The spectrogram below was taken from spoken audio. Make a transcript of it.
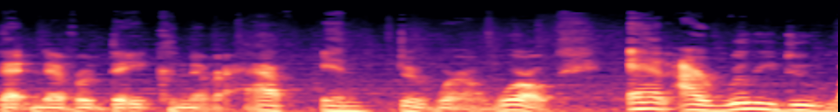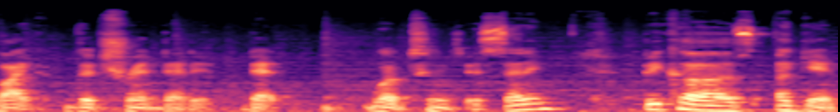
that never they could never have in the real world. And I really do like the trend that it that webtoons is setting because again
